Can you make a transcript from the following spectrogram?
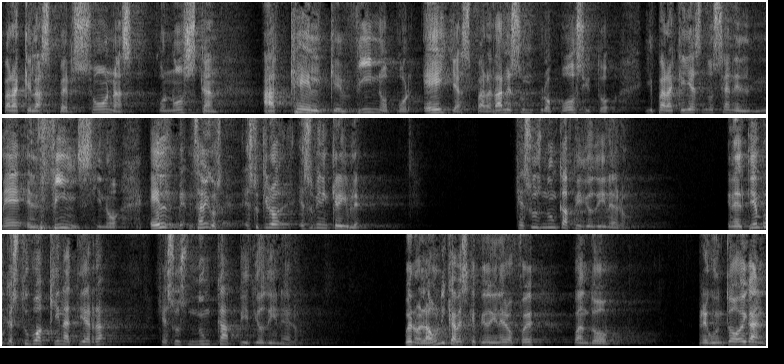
para que las personas conozcan a aquel que vino por ellas para darles un propósito y para que ellas no sean el, el fin, sino él, mis amigos, esto quiero, eso es bien increíble. Jesús nunca pidió dinero. En el tiempo que estuvo aquí en la tierra, Jesús nunca pidió dinero. Bueno, la única vez que pidió dinero fue cuando preguntó, oigan,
